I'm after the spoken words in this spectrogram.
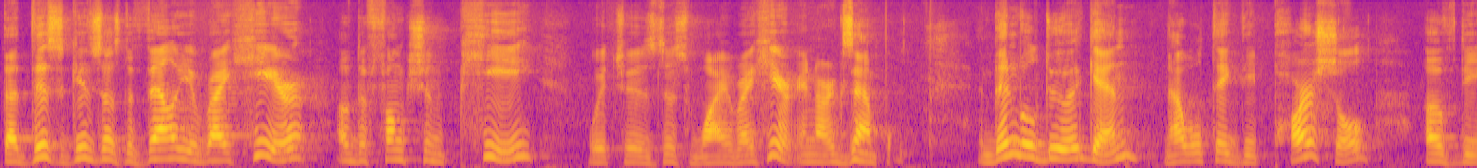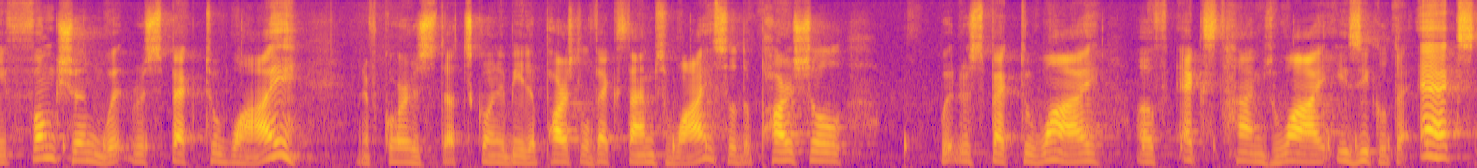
that this gives us the value right here of the function p, which is this y right here in our example. And then we'll do again. Now we'll take the partial of the function with respect to y. And of course, that's going to be the partial of x times y. So the partial with respect to y of x times y is equal to x.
